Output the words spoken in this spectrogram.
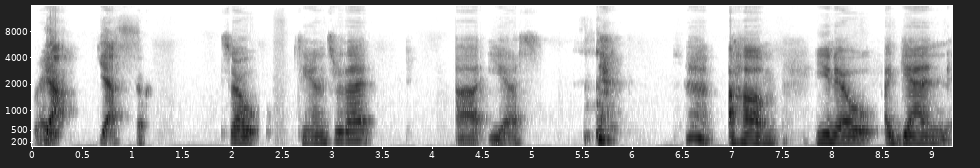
right? Yeah. Yes. Okay. So, to answer that, Uh, yes. um, you know, again,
